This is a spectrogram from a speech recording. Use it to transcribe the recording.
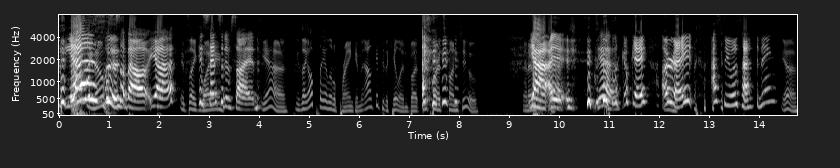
Yes! What's this about? Yeah. It's like His why- sensitive side. Yeah, he's like, I'll play a little prank and I'll get to the killing, but this part's fun too. And I- Yeah, I Yeah. like okay, all right. I see what's happening. yeah.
